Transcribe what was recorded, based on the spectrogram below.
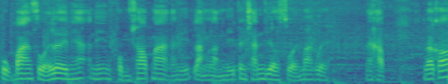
ปลูกบ้านสวยเลยนะฮะอันนี้ผมชอบมากอันนี้หลังหลังนี้เป็นชั้นเดียวสวยมากเลยนะครับแล้วก็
